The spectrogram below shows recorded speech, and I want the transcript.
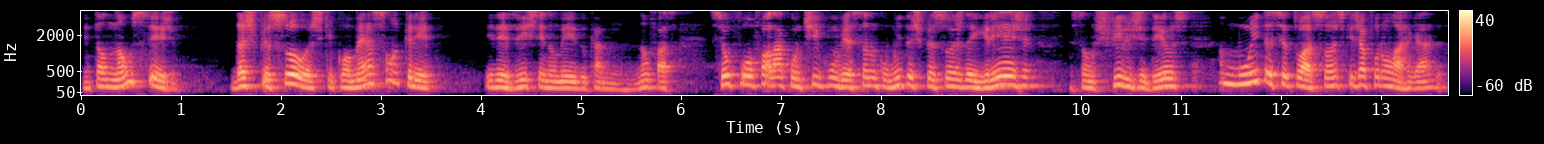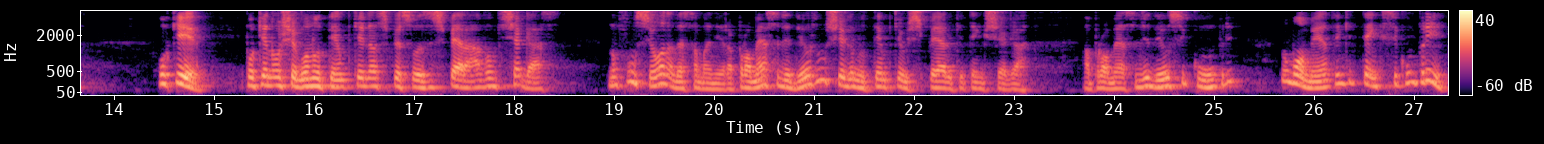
Então não seja das pessoas que começam a crer e desistem no meio do caminho. Não faça. Se eu for falar contigo, conversando com muitas pessoas da igreja, que são os filhos de Deus, há muitas situações que já foram largadas. Por quê? Porque não chegou no tempo que as pessoas esperavam que chegasse. Não funciona dessa maneira. A promessa de Deus não chega no tempo que eu espero que tem que chegar. A promessa de Deus se cumpre no momento em que tem que se cumprir.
